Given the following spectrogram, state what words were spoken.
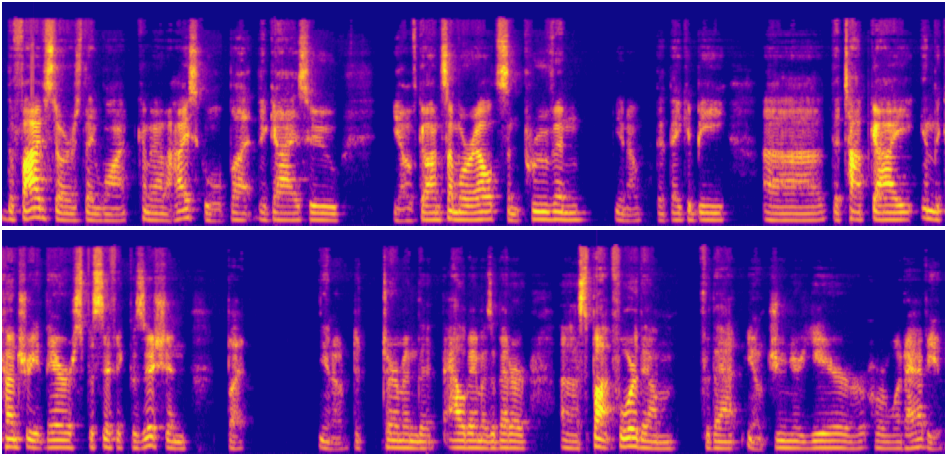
the five stars they want coming out of high school, but the guys who you know have gone somewhere else and proven you know that they could be uh, the top guy in the country at their specific position, but you know determined that Alabama is a better uh, spot for them for that you know junior year or, or what have you.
